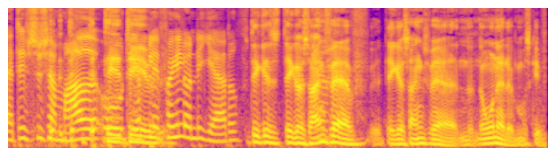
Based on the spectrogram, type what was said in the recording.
Ja, det synes jeg er meget... det- det- det, det, det, jeg blev for helt ondt i hjertet. Det kan, det kan jo sagtens være, det kan jo sagtens være, nogle af det måske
